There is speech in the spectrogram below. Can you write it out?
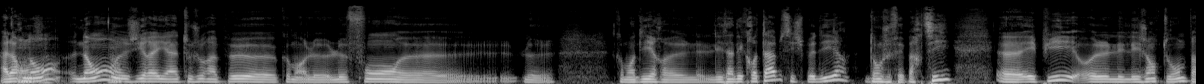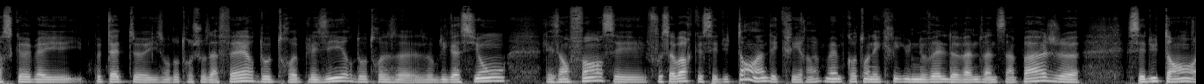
Alors non, non, euh, j'irais il y a toujours un peu euh, comment le, le fond le comment dire, euh, les indécrottables, si je peux dire, dont je fais partie. Euh, et puis euh, les, gens tournent parce que ben, peut-être ils ont d'autres choses à faire, d'autres plaisirs, d'autres obligations. Les enfants, c'est, faut savoir que c'est du temps hein, d'écrire. Hein. Même quand on écrit une nouvelle de 20-25 pages, c'est du temps.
